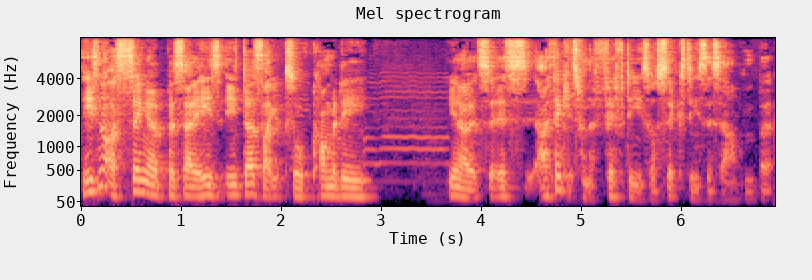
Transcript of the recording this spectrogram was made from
he's not a singer per se. He's he does like sort of comedy. You know, it's it's I think it's from the fifties or sixties. This album, but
